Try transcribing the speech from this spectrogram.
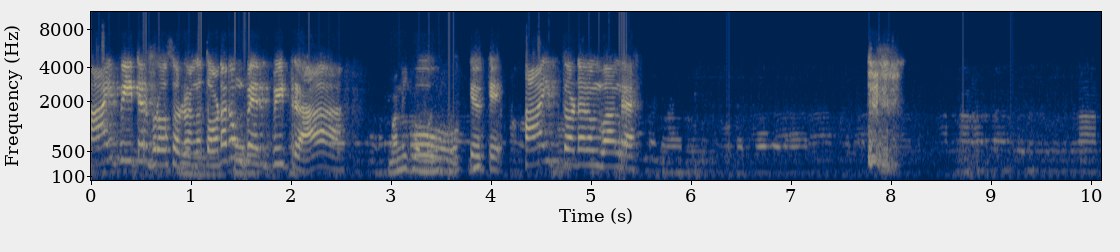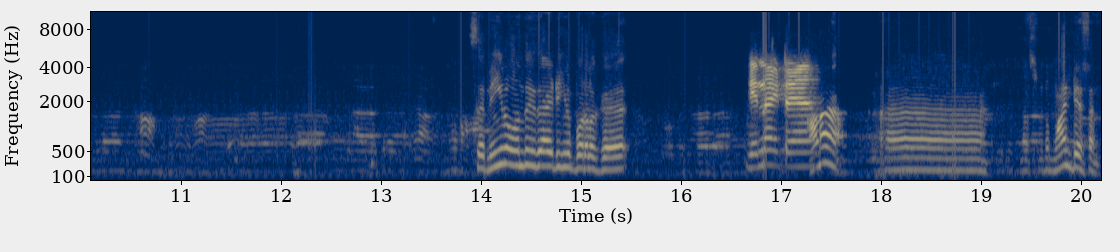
ஹாய் பீட்டர் ப்ரோ சொல்றாங்க. தொடரும் பேர் பீட்டரா? ஓகே ஓகே ஹாய் தொடரும் வாங்க. சரி நீங்களும் வந்து இதாயிட்டீங்க போறதுக்கு. என்ன ஆயிட்டேன் ஆனா மானிட்டேஷன்.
